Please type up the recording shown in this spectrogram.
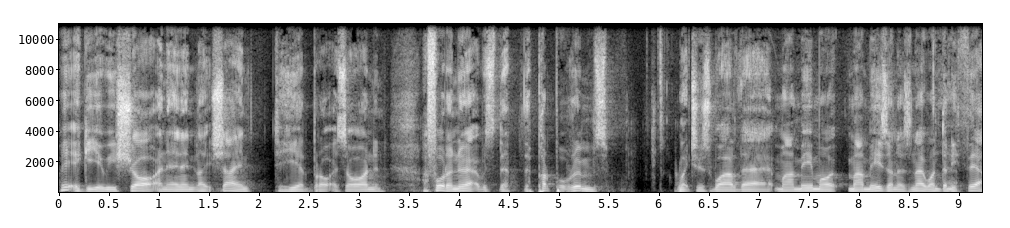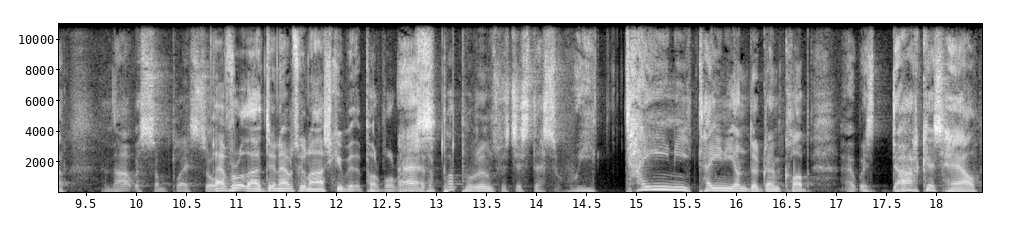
wait to give you a wee shot, and then and like Shine to here brought us on, and before I knew it, it was the the Purple Rooms, which is where the my Mo- my Maison is now underneath there, and that was some place. So I've wrote that down. I was going to ask you about the purple rooms. yeah, the Purple Rooms was just this wee tiny, tiny underground club. It was dark as hell,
